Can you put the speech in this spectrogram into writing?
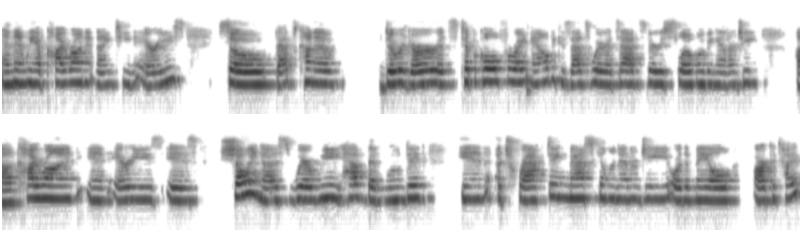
And then we have Chiron at 19 Aries. So that's kind of de rigueur. It's typical for right now because that's where it's at. It's very slow moving energy. Uh, Chiron in Aries is showing us where we have been wounded in attracting masculine energy or the male archetype.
